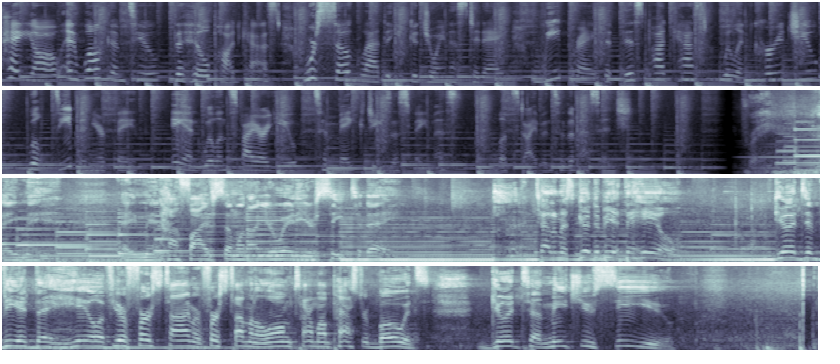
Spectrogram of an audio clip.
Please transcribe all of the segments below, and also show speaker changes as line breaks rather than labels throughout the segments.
Hey, y'all, and welcome to the Hill Podcast. We're so glad that you could join us today. We pray that this podcast will encourage you, will deepen your faith, and will inspire you to make Jesus famous. Let's dive into the message.
Pray. Amen. Amen. High five someone on your way to your seat today. Tell them it's good to be at the hill. Good to be at the hill. If you're first time or first time in a long time, I'm Pastor Beau. It's good to meet you, see you.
